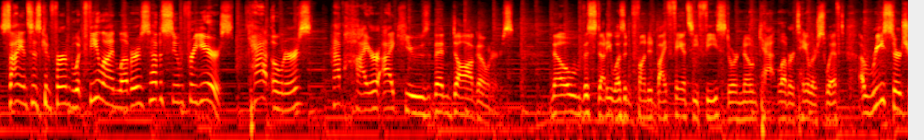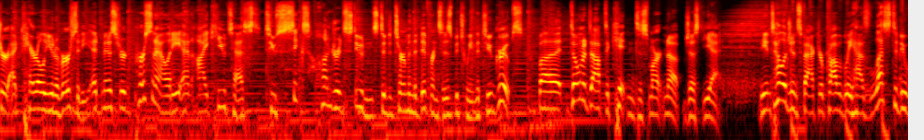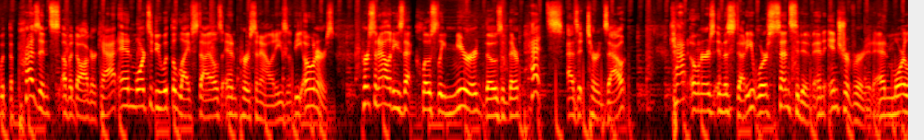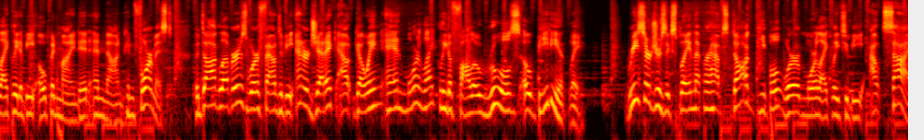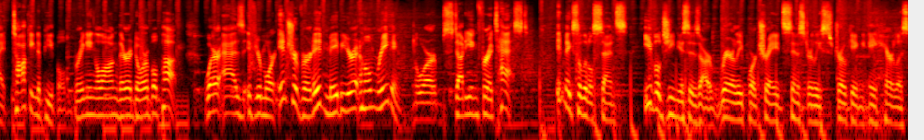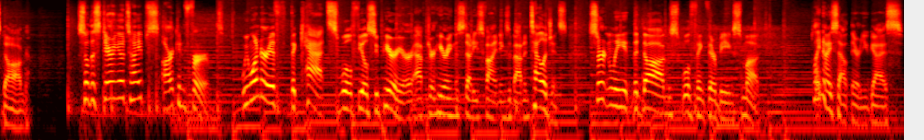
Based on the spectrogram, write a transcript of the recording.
Science has confirmed what feline lovers have assumed for years cat owners have higher IQs than dog owners. No, the study wasn't funded by Fancy Feast or known cat lover Taylor Swift. A researcher at Carroll University administered personality and IQ tests to 600 students to determine the differences between the two groups. But don't adopt a kitten to smarten up just yet. The intelligence factor probably has less to do with the presence of a dog or cat and more to do with the lifestyles and personalities of the owners. Personalities that closely mirrored those of their pets, as it turns out. Cat owners in the study were sensitive and introverted and more likely to be open minded and nonconformist. The dog lovers were found to be energetic, outgoing, and more likely to follow rules obediently. Researchers explain that perhaps dog people were more likely to be outside, talking to people, bringing along their adorable pup. Whereas if you're more introverted, maybe you're at home reading or studying for a test. It makes a little sense. Evil geniuses are rarely portrayed sinisterly stroking a hairless dog. So the stereotypes are confirmed. We wonder if the cats will feel superior after hearing the study's findings about intelligence. Certainly, the dogs will think they're being smugged. Play nice out there, you guys.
